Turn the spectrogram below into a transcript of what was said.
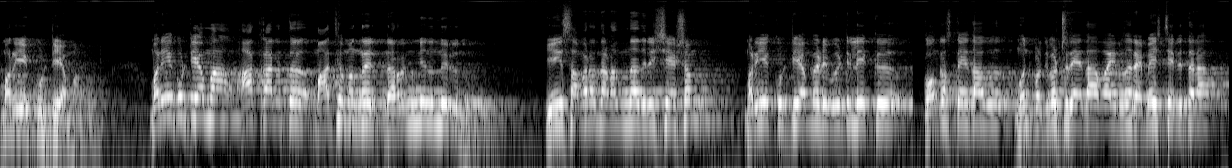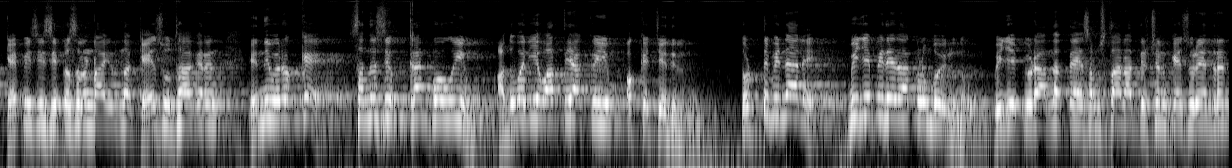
മറിയക്കുട്ടിയമ്മ. മറിയക്കുട്ടിയമ്മ ആ കാലത്ത് മാധ്യമങ്ങളിൽ നിറഞ്ഞു നിന്നിരുന്നു. ഈ സമരം നടന്നതിന് ശേഷം മറിയക്കുട്ടി അമ്മയുടെ വീട്ടിലേക്ക് കോൺഗ്രസ് നേതാവ് മുൻ പ്രതിപക്ഷ നേതാവായിരുന്ന Ramesh Chennithala K P C C പ്രസിഡന്റായിരുന്ന കെ സുധാകരൻ എന്നിവരൊക്കെ സന്ദർശിക്കാൻ പോവുകയും അത് വലിയ വാർത്തയാക്കുകയും ഒക്കെ ചെയ്തിരുന്നു. തൊട്ടു പിന്നാലെ ബി ജെ പി നേതാക്കളും പോയിരുന്നു. ബി ജെ പിയുടെ അന്നത്തെ സംസ്ഥാന അധ്യക്ഷൻ K Surendran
